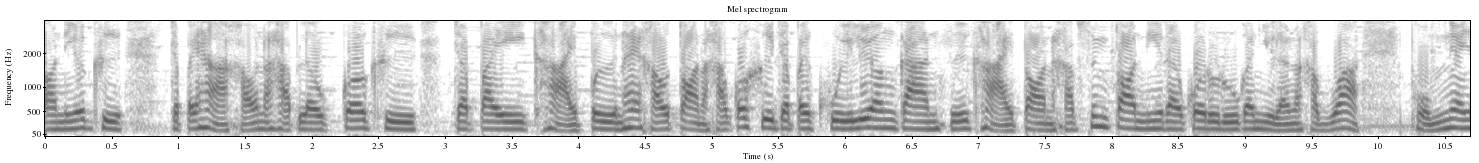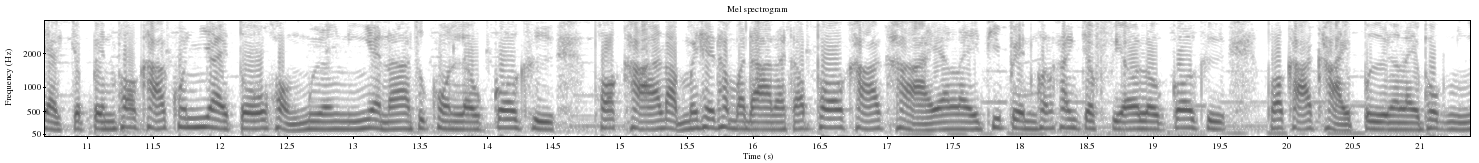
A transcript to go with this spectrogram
ตอนนี้ก็คือจะไปหาเขานะครับแล้วก็คือจะไปขายปืนให้เขาต่อนะครับ ก็คือจะไปคุยเรื่องการซื้อขายต่อนะครับ ซึ่งตอนนี้เราก็รู้ๆกันอยู่แล้วนะครับว่าผมเนี่ยอยากจะเป็นพ่อค้าคนใหญ่โตของเมืองนี้นะทุกคนแล้วก็คือพ่อค้าระดับไม่ใช่ธรรมดานะครับ พ่อค้าขายอะไรที่เป็นค่อนข้างจะเฟี้ยวแล้วก็คือพ่อค้าขายปืนอะไรพวกนี้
